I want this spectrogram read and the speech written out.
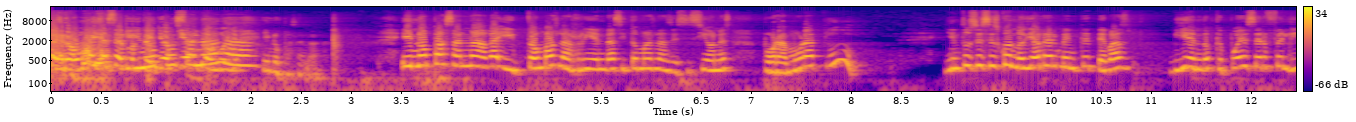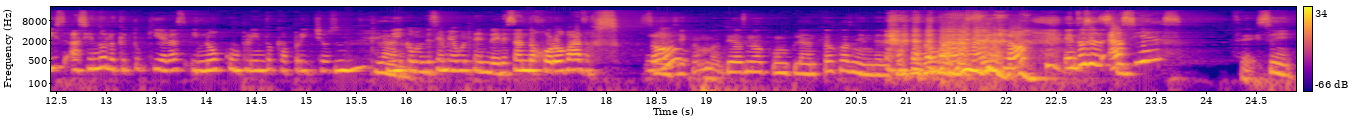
Pero voy a hacer lo Y que no yo quiero como nada. yo- y no pasa nada. Y no pasa nada y tomas las riendas y tomas las decisiones por amor a ti. Y entonces es cuando ya realmente te vas viendo que puedes ser feliz haciendo lo que tú quieras y no cumpliendo caprichos, claro. ni como decía mi abuelita, enderezando jorobados, ¿no? Sí, sí, como Dios no cumple antojos ni endereza. ¿No? Entonces, así es. Sí. Sí,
